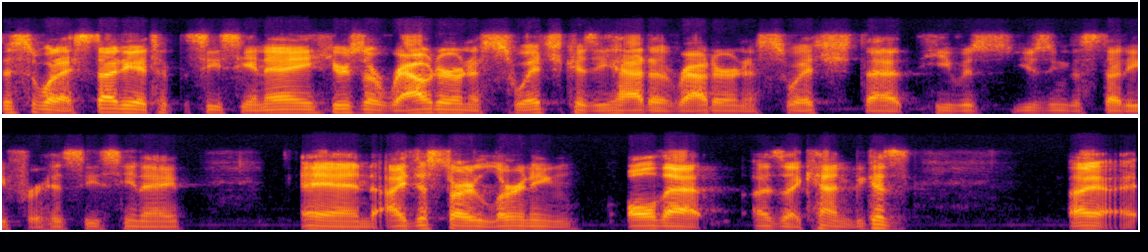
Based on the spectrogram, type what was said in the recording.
this is what i study i took the ccna here's a router and a switch because he had a router and a switch that he was using to study for his ccna and i just started learning all that as i can because I, I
